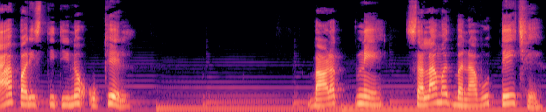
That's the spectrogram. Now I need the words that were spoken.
આ પરિસ્થિતિનો ઉકેલ બાળકને સલામત બનાવવું તે છે.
